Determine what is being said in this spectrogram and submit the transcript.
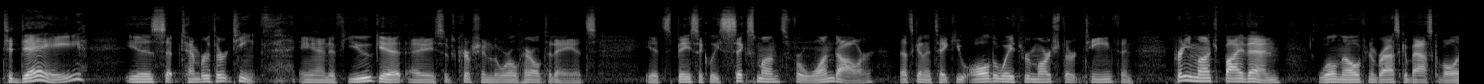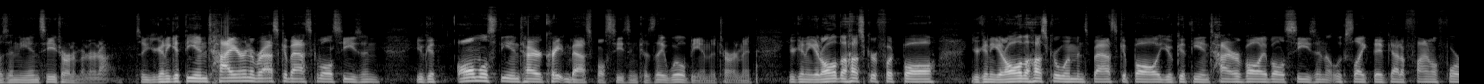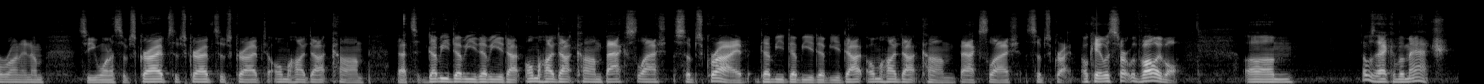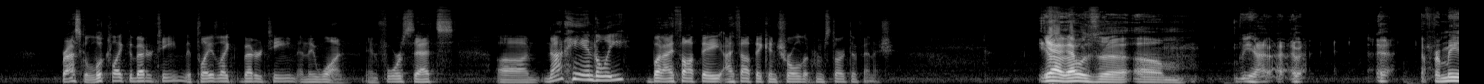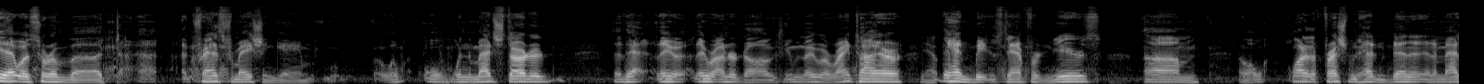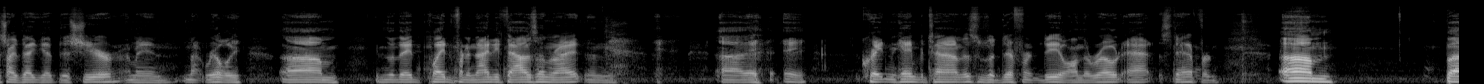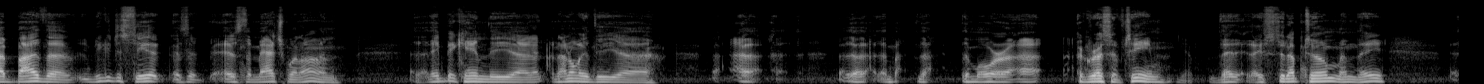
Today is September 13th. And if you get a subscription to the World Herald today, it's it's basically six months for one dollar. That's going to take you all the way through March 13th, and pretty much by then we'll know if Nebraska basketball is in the NCAA tournament or not. So you're going to get the entire Nebraska basketball season. You get almost the entire Creighton basketball season because they will be in the tournament. You're going to get all the Husker football. You're going to get all the Husker women's basketball. You'll get the entire volleyball season. It looks like they've got a Final Four run in them. So you want to subscribe, subscribe, subscribe to omaha.com. That's www.omaha.com backslash subscribe. www.omaha.com backslash subscribe. Okay, let's start with volleyball. Um, that was a heck of a match. Nebraska looked like the better team. They played like the better team, and they won in four sets. Uh, not handily, but I thought they I thought they controlled it from start to finish. Yeah, that was a um, yeah. for me, that was sort of a, a, transformation game. When the match started, that they were they were underdogs. Even they were ranked higher. Yep. They hadn't beaten Stanford in years. Um, one of the freshmen hadn't been in a match like that yet this year. I mean, not really. Um, even though they'd played in front of ninety thousand, right? And uh, they, they, Creighton came to town. This was a different deal on the road at Stanford. Um, but by the you could just see it as it as the match went on. They became the uh, not only the uh, uh the, the, the more uh, aggressive team. Yep. They they stood up to him and they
